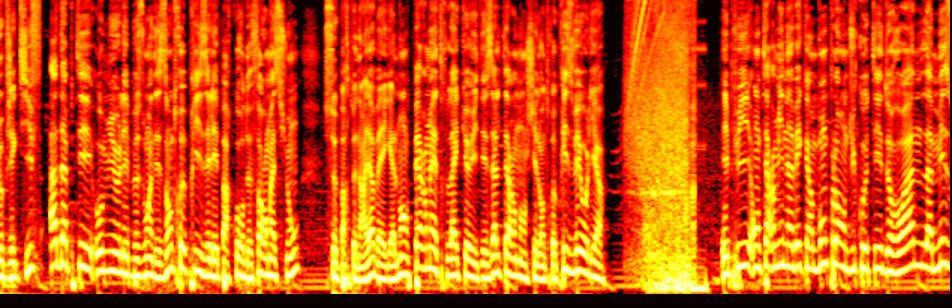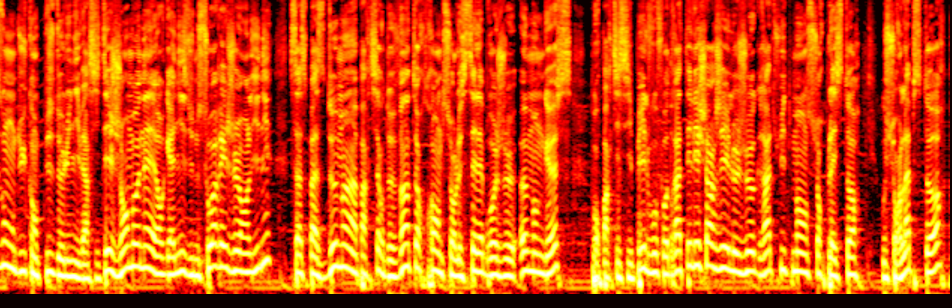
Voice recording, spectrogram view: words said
L'objectif, adapter au mieux les besoins des entreprises et les parcours de formation. Ce partenariat va également permettre l'accueil des alternants chez l'entreprise Veolia. Et puis, on termine avec un bon plan du côté de Roanne. La maison du campus de l'université Jean Monnet organise une soirée jeu en ligne. Ça se passe demain à partir de 20h30 sur le célèbre jeu Among Us. Pour participer, il vous faudra télécharger le jeu gratuitement sur Play Store ou sur l'App Store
